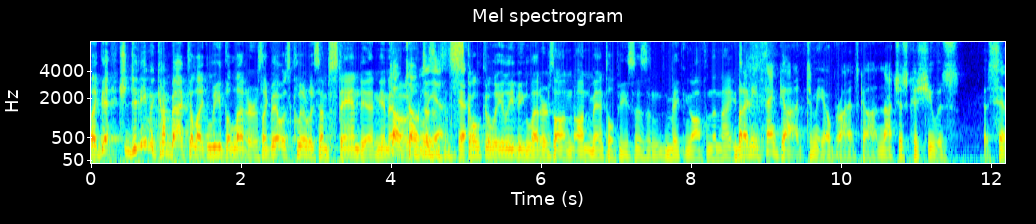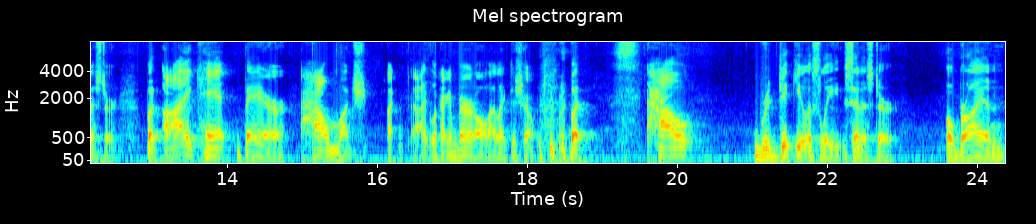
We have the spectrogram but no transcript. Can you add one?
like she didn't even come back to like leave the letters. Like that was clearly some stand-in, you know, Oh, totally, just yeah, yeah. skulkily leaving letters on on mantelpieces and making off in the night. But I mean, thank God to me, O'Brien's gone. Not just because she was uh, sinister, but I can't bear how much. I, I, look, I can bear it all. I like the show, but how ridiculously sinister O'Brien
